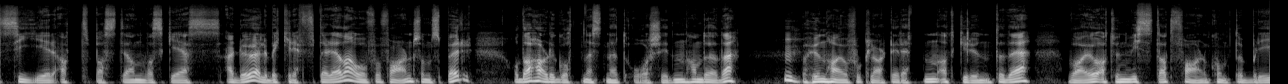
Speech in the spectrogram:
sier at Bastian Vasques er død, eller bekrefter det da, overfor faren, som spør. Og da har det gått nesten et år siden han døde. Mm. Og Hun har jo forklart i retten at grunnen til det var jo at hun visste at faren kom til å bli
